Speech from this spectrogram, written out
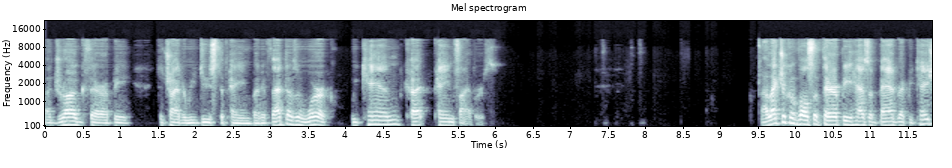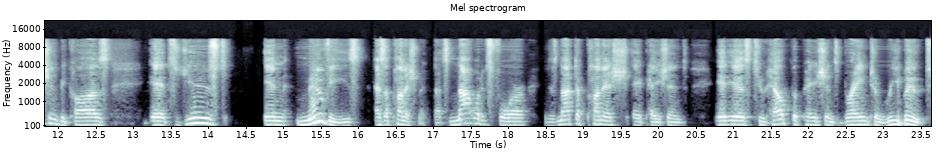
a drug therapy to try to reduce the pain. But if that doesn't work, we can cut pain fibers. Electroconvulsive therapy has a bad reputation because it's used in movies as a punishment. That's not what it's for. It is not to punish a patient. It is to help the patient's brain to reboot.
